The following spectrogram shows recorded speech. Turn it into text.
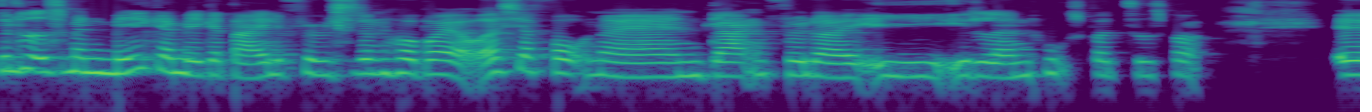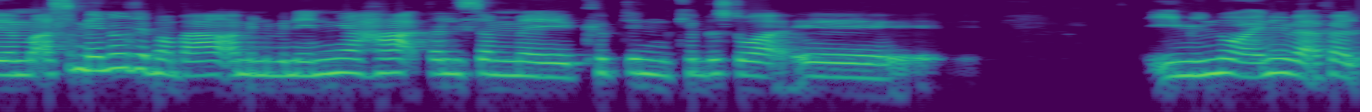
det lyder som en mega, mega dejlig følelse. Den håber jeg også, jeg får, når jeg engang flytter i et eller andet hus på et tidspunkt. Øhm, og så mindede det mig bare om en veninde, jeg har, der ligesom øh, købte en kæmpe stor, øh, i mine øjne i hvert fald,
